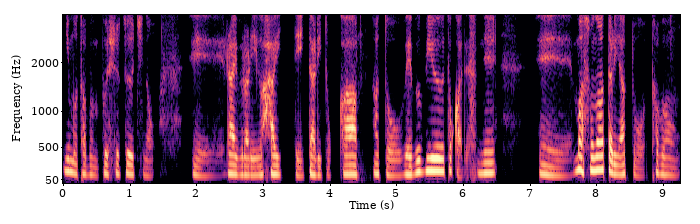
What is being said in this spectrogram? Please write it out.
にも多分プッシュ通知の、えーライブラリが入っていたりとか、あと WebView とかですね、えーまあそのあたり、あと多分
